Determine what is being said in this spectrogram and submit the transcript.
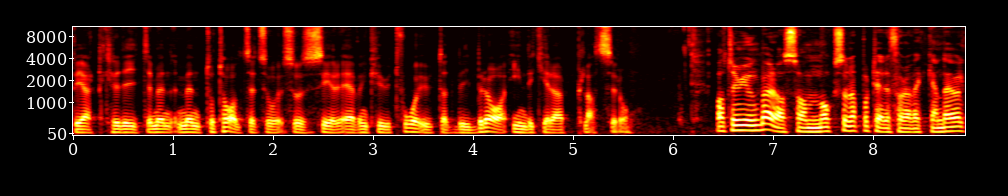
begärt krediter. Men, men totalt sett så, så, ser även Q2 ut att bli bra, indikerar platser. Då. Valter Ljungberg, då, som också rapporterade förra veckan, det är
